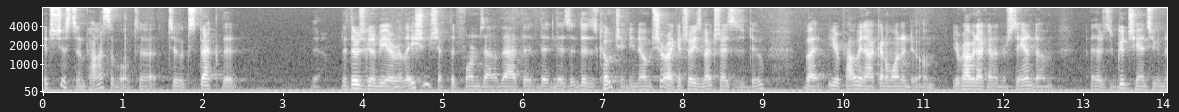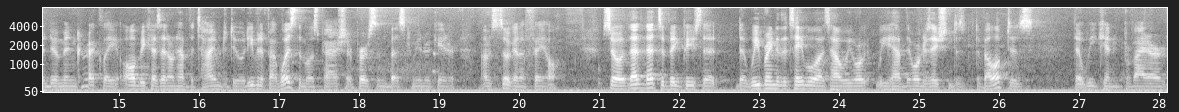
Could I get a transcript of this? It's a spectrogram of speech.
it's just impossible to to expect that. That there's going to be a relationship that forms out of that that, that, is, that is coaching. You know, I'm sure I can show you some exercises to do, but you're probably not going to want to do them. You're probably not going to understand them. And there's a good chance you're going to do them incorrectly, all because I don't have the time to do it. Even if I was the most passionate person, the best communicator, I'm still going to fail. So that that's a big piece that, that we bring to the table as how we or, we have the organization developed is that we can provide our,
